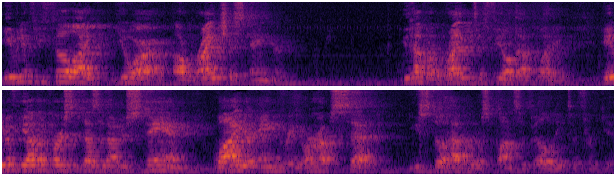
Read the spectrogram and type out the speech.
Even if you feel like you are a righteous anger. You have a right to feel that way. Even if the other person doesn't understand why you're angry or upset, you still have a responsibility to forgive.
